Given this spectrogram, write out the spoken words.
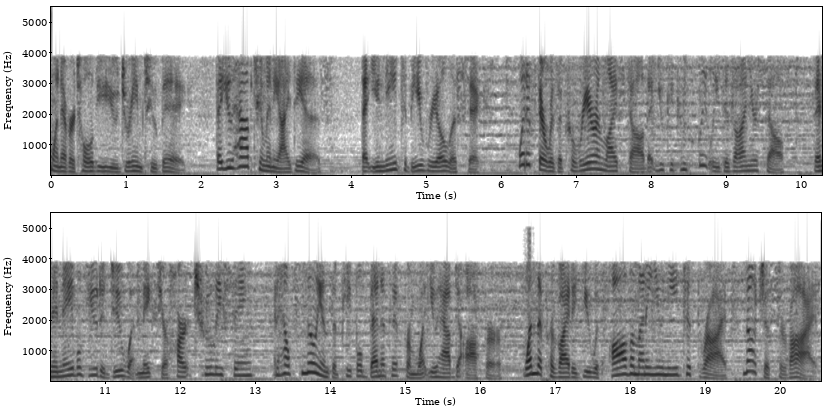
anyone ever told you you dream too big? That you have too many ideas? That you need to be realistic? What if there was a career and lifestyle that you could completely design yourself that enables you to do what makes your heart truly sing and helps millions of people benefit from what you have to offer? One that provided you with all the money you need to thrive, not just survive.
